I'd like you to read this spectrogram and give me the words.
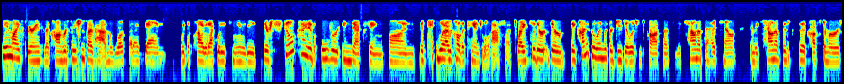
in my experience and the conversations I've had and the work that I've done with the private equity community, they're still kind of over indexing on the, t- what I would call the tangible assets, right? So they're, they're, they kind of go in with their due diligence process and they count up the headcount and they count up the, the customers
